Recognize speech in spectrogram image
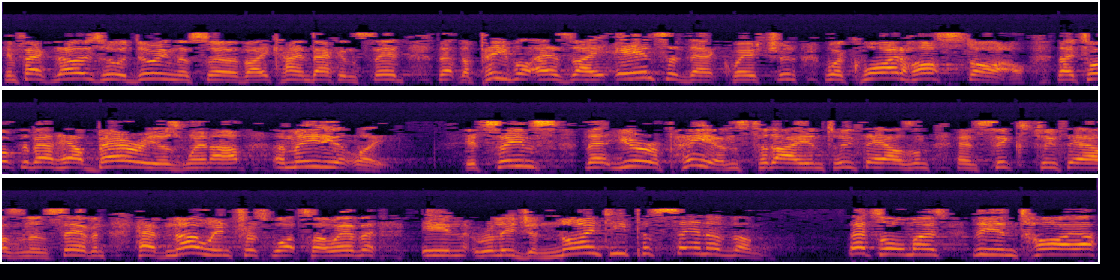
In fact, those who were doing the survey came back and said that the people, as they answered that question, were quite hostile. They talked about how barriers went up immediately. It seems that Europeans today in 2006, 2007 have no interest whatsoever in religion. 90% of them. That's almost the entire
